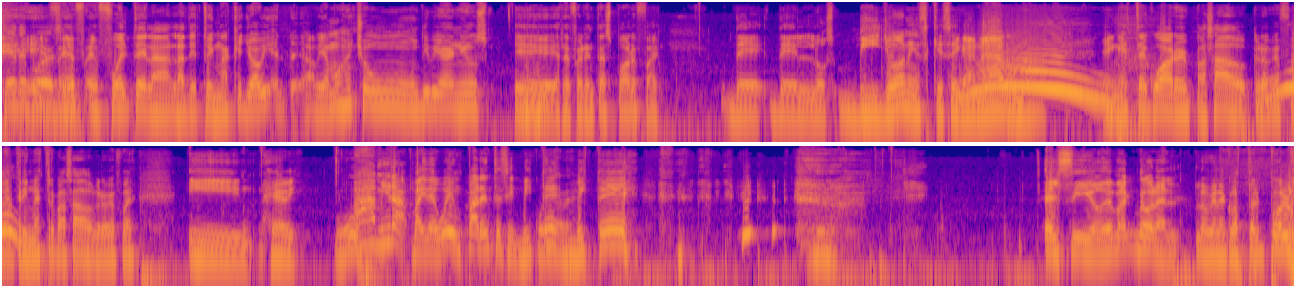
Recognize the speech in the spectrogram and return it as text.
¿Qué te puedo es, decir? es- es fuerte la, la de esto. Y más que yo había, habíamos hecho un, un DVR News eh, referente a Spotify de, de los billones que se ganaron Uh. en este quarter pasado, creo que fue trimestre pasado, creo que fue. Y heavy. Ah, mira, by the way, un paréntesis. ¿Viste? Cuéntame. ¿Viste? El CEO de McDonald's, lo que le costó el polvo.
